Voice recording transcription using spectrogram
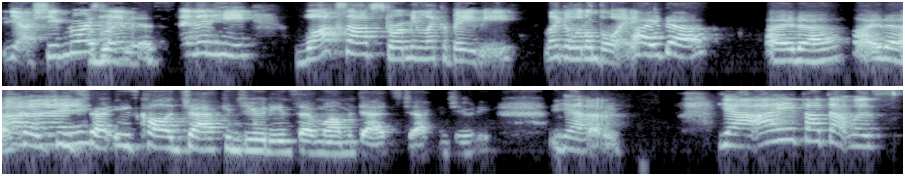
yeah, she ignores Oblivious. him, and then he walks off storming like a baby, like a little boy. I know. I know, I know, because he's he's called Jack and Judy instead of mom and dad's Jack and Judy. It's yeah, funny. yeah, I thought that was.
